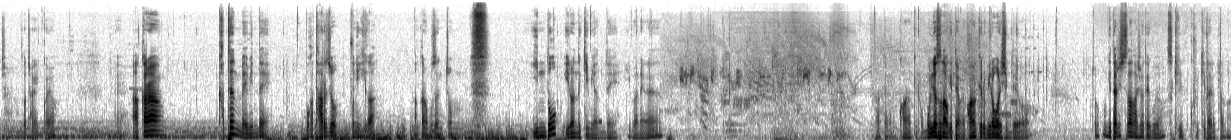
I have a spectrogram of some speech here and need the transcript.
자, 도착했고요. 네, 아까랑 같은 맵인데 뭐가 다르죠? 분위기가. 아까는 무슨 좀 인도 이런 느낌이었는데 이번에는 다들 광역기로 몰려서 나오기 때문에 광역기로 밀어버리시면 돼요. 조금 기다리시다 가셔도 되고요. 스킬 쿨 기다렸다가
